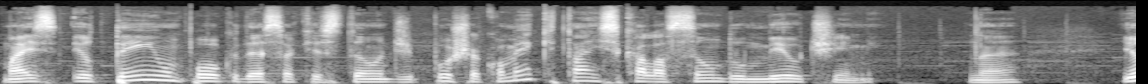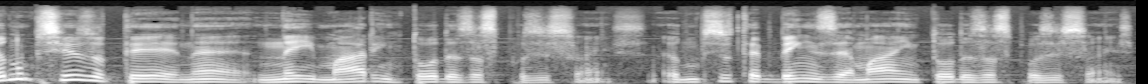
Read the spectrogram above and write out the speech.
Mas eu tenho um pouco dessa questão de, poxa, como é que está a escalação do meu time, né? Eu não preciso ter né, Neymar em todas as posições. Eu não preciso ter Benzema em todas as posições.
